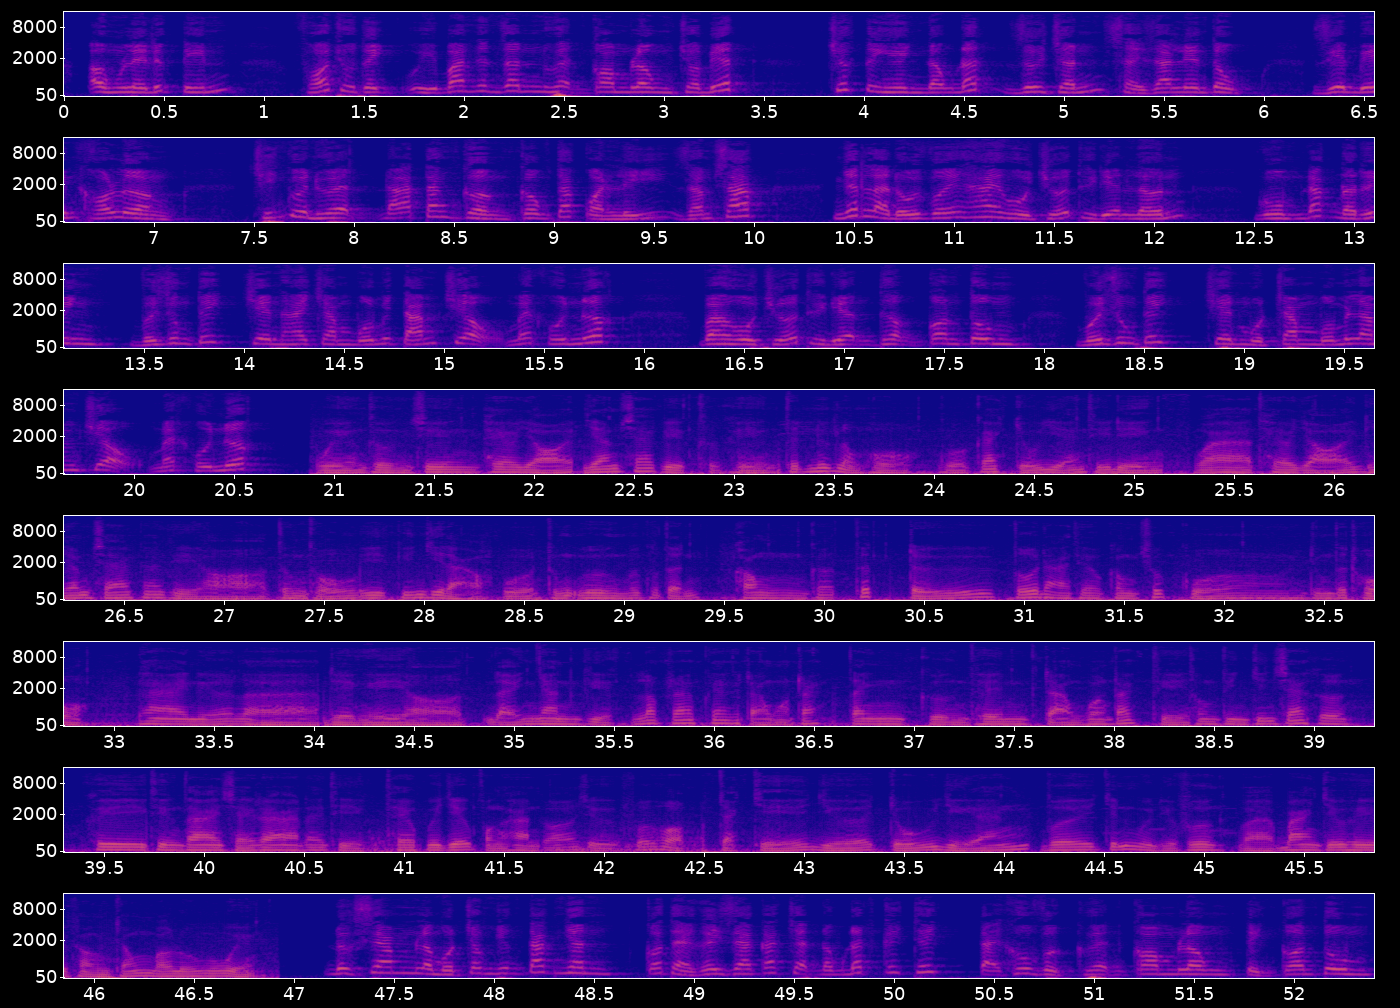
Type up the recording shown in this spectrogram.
Ông Lê Đức Tín, Phó Chủ tịch Ủy ban Nhân dân huyện Com Lông cho biết, trước tình hình động đất dư chấn xảy ra liên tục, diễn biến khó lường, chính quyền huyện đã tăng cường công tác quản lý, giám sát, nhất là đối với hai hồ chứa thủy điện lớn gồm Đắc Đờ Rinh với dung tích trên 248 triệu mét khối nước và hồ chứa thủy điện Thượng Con Tum với dung tích trên 145 triệu mét khối nước. Huyện thường xuyên theo dõi, giám sát việc thực hiện tích nước lòng hồ của các chủ dự án thủy điện. Qua theo dõi, giám sát thì họ tuân thủ ý kiến chỉ đạo của Trung ương với của tỉnh, không có tích trữ tối đa theo công suất của dung tích hồ. Hai nữa là đề nghị họ đẩy nhanh việc lắp ráp các trạm quan trắc, tăng cường thêm trạm quan trắc thì thông tin chính xác hơn. Khi thiên tai xảy ra đây thì theo quy chế vận hành có sự phối hợp chặt chẽ giữa chủ dự án với chính quyền địa phương và ban chỉ huy phòng chống bão lũ của huyện được xem là một trong những tác nhân có thể gây ra các trận động đất kích thích tại khu vực huyện Com Lông, tỉnh Con Tum.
